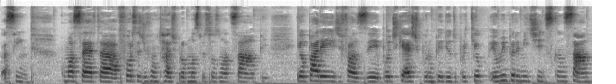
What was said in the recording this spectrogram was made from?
assim com uma certa força de vontade para algumas pessoas no WhatsApp. Eu parei de fazer podcast por um período porque eu, eu me permiti descansar.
